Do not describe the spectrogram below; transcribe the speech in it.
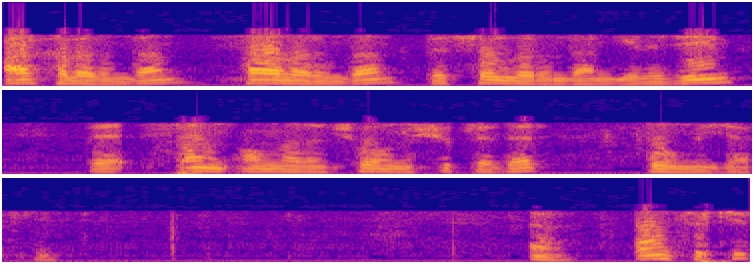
arkalarından, sağlarından ve sollarından geleceğim ve sen onların çoğunu şükreder bulmayacaksın. Evet. 18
